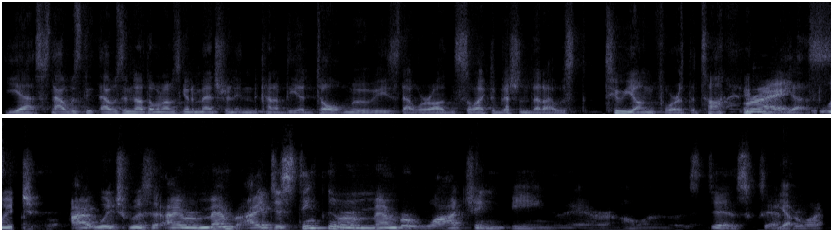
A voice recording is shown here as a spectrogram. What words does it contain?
Yes, that was the, that was another one I was going to mention in kind of the adult movies that were on Select Selectavision that I was too young for at the time. right yes. which i which was i remember i distinctly remember watching being there on one of those discs after Yep. watching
